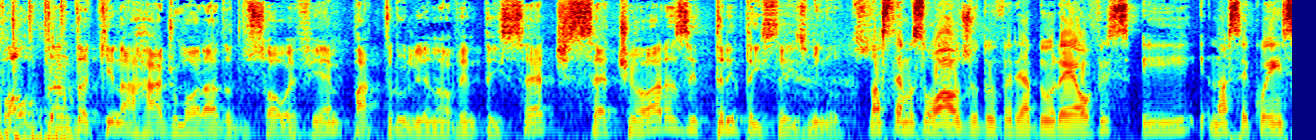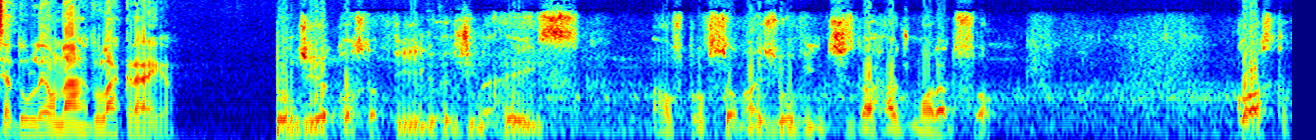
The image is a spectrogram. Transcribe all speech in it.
Voltando aqui na Rádio Morada do Sol FM, Patrulha 97, 7 horas e 36 minutos. Nós temos um áudio do vereador Elvis e, na sequência, do Leonardo Lacraia. Bom dia, Costa Filho, Regina Reis, aos profissionais e ouvintes da Rádio Morada do Sol. Costa,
